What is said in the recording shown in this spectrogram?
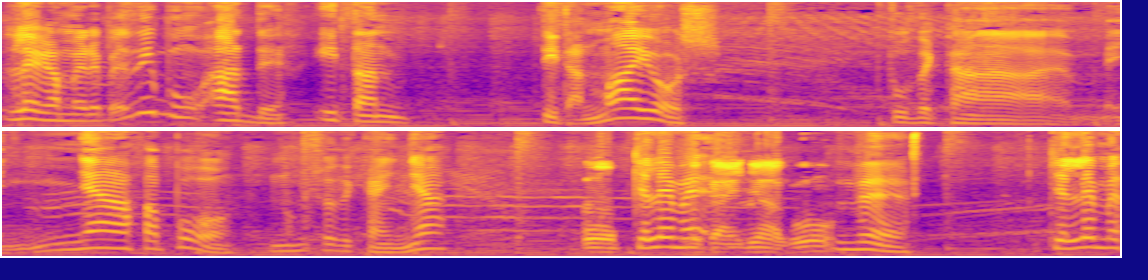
λέγαμε ρε παιδί μου, άντε, ήταν, τι ήταν Μάιος του 19 θα πω, νομίζω 19 και λέμε- 19 ακούω. ναι. Και λέμε,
